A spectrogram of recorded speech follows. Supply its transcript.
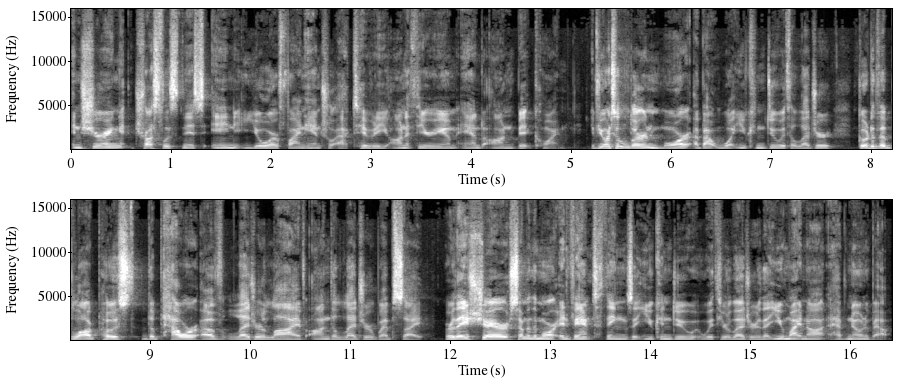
ensuring trustlessness in your financial activity on Ethereum and on Bitcoin. If you want to learn more about what you can do with a ledger, go to the blog post, The Power of Ledger Live on the Ledger website, where they share some of the more advanced things that you can do with your ledger that you might not have known about.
